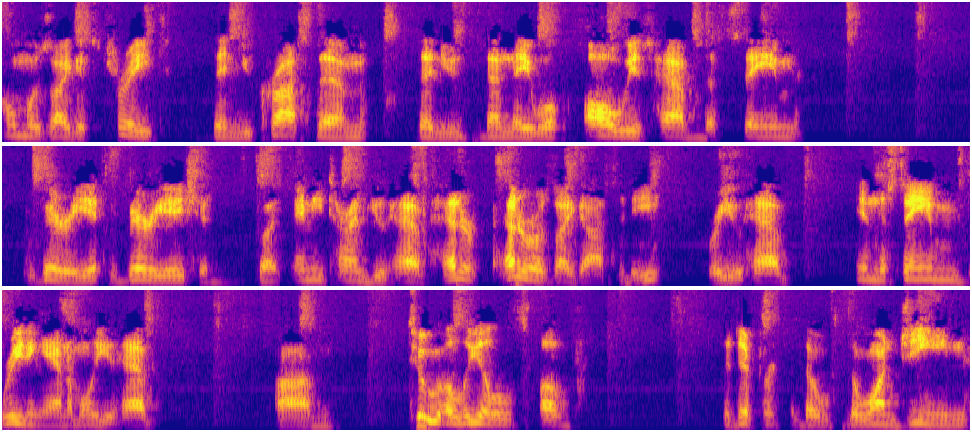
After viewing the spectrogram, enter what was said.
homozygous trait, then you cross them, then you then they will always have the same vari- variation. But anytime you have heter- heterozygosity, where you have in the same breeding animal, you have um, two alleles of the different the the one gene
